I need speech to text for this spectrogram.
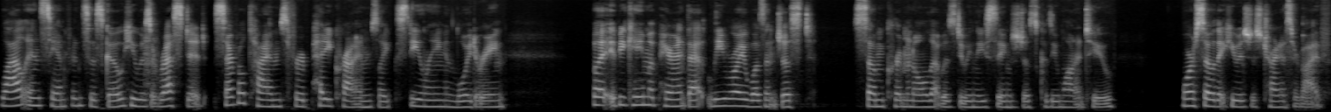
While in San Francisco, he was arrested several times for petty crimes like stealing and loitering. But it became apparent that Leroy wasn't just some criminal that was doing these things just because he wanted to, more so that he was just trying to survive.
